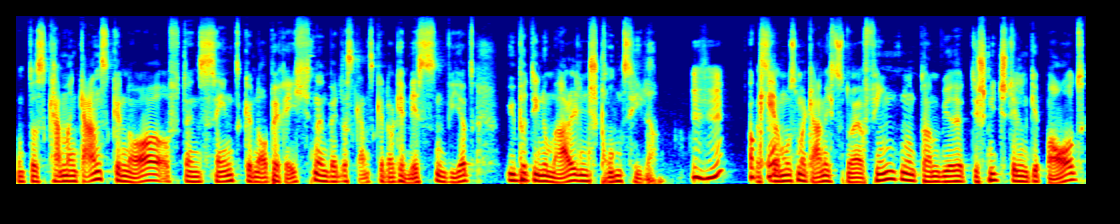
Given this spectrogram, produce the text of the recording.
Und das kann man ganz genau auf den Cent genau berechnen, weil das ganz genau gemessen wird über die normalen Stromzähler. Also Okay. da muss man gar nichts neu erfinden und da haben wir die Schnittstellen gebaut,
